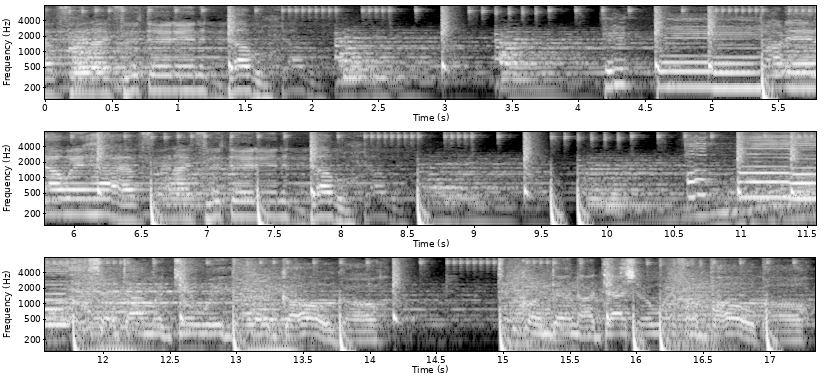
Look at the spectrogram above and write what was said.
half and I flipped it in a double. Started out with half and I flipped it in a double. Said time again, we gotta go, go. Take one, then I dash away from Popo.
